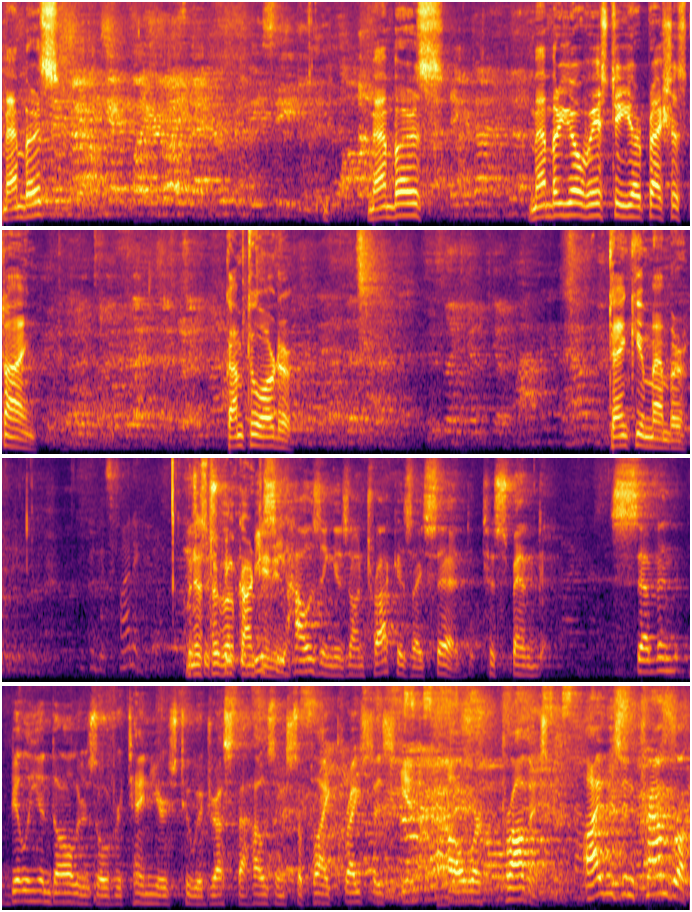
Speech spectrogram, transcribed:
Members? Members? Member, you're wasting your precious time. Come to order. Thank you, member. Minister Mr. will Speaker, BC. Housing is on track, as I said, to spend $7 billion over 10 years to address the housing supply crisis in our province. I was in Cranbrook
